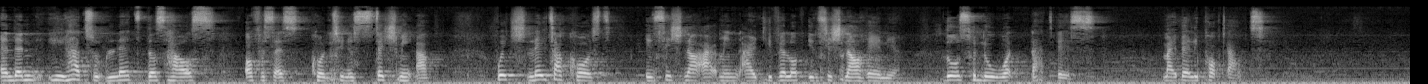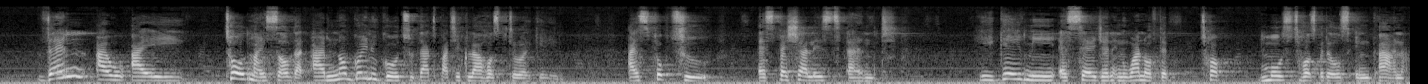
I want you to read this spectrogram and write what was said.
and then he had to let this house officers continue stitch me up, which later caused incisional. I mean, I developed incisional hernia. Those who know what that is, my belly popped out. Then I, I told myself that I'm not going to go to that particular hospital again. I spoke to a specialist and he gave me a surgeon in one of the top most hospitals in Ghana.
